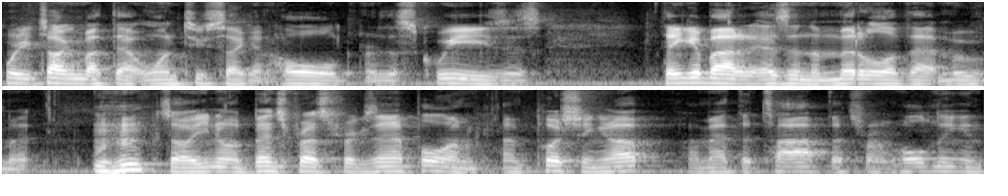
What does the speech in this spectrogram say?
where you're talking about that one two second hold or the squeeze is think about it as in the middle of that movement. Mm-hmm. So you know, a bench press, for example, I'm I'm pushing up, I'm at the top, that's where I'm holding and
